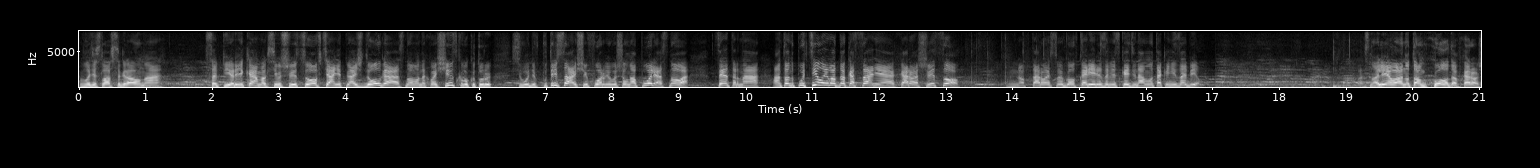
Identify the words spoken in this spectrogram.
Владислав сыграл на соперника. Максим Швецов тянет мяч долго. Снова на Хвощинского, который сегодня в потрясающей форме вышел на поле. Снова центр на Антона Путила и в одно касание. Хорош Швецов. Но второй свой гол в карьере за Минское Динамо он так и не забил. Пас налево, но там Холодов хорош.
